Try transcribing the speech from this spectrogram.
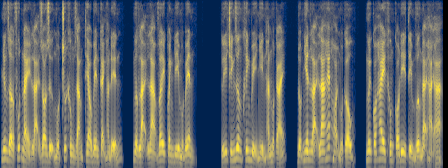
nhưng giờ phút này lại do dự một chút không dám theo bên cạnh hắn đến, ngược lại là vây quanh đi một bên. Lý chính dương khinh bị nhìn hắn một cái, đột nhiên lại la hét hỏi một câu, ngươi có hay không có đi tìm vương đại hải à?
